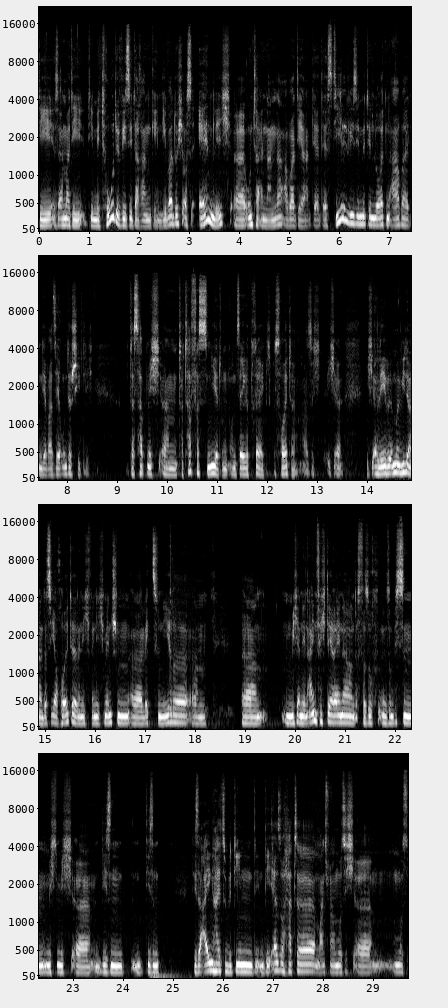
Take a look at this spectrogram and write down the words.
die, sag mal, die, die Methode, wie sie daran gehen, die war durchaus ähnlich äh, untereinander, aber der, der, der Stil, wie sie mit den Leuten arbeiten, der war sehr unterschiedlich das hat mich ähm, total fasziniert und, und sehr geprägt bis heute. Also ich, ich, äh, ich erlebe immer wieder, dass ich auch heute, wenn ich, wenn ich Menschen äh, lektioniere, ähm, ähm, mich an den Einfechtlehrer erinnere und das versuche so ein bisschen mich, mich äh, diesen, diesen, diese Eigenheit zu bedienen, die, die er so hatte. Manchmal muss ich, äh, muss,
